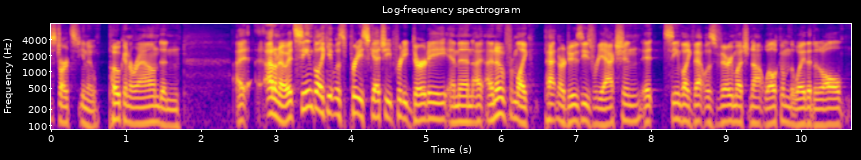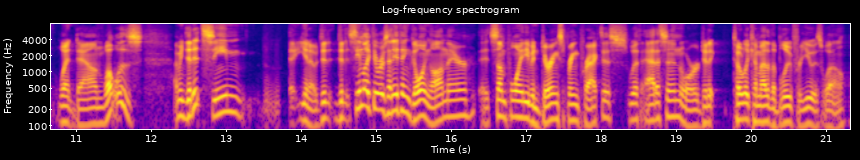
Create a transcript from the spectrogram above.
starts, you know, poking around and I I don't know. It seemed like it was pretty sketchy, pretty dirty. And then I, I know from like Pat Narduzzi's reaction, it seemed like that was very much not welcome the way that it all went down. What was I mean, did it seem you know, did did it seem like there was anything going on there at some point, even during spring practice with Addison, or did it totally come out of the blue for you as well?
